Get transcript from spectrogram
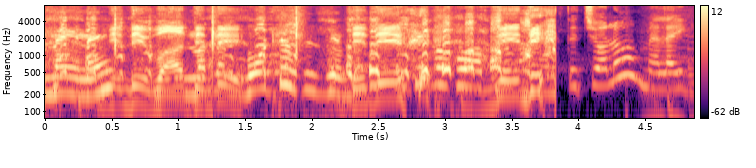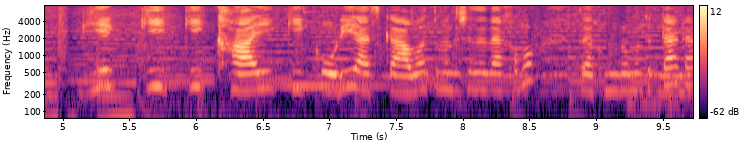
नहीं नहीं दीदी वाह दीदी मतलब what is this game? दीदी दीदी তো চলো মেলায় গিয়ে কি কি খাই কি করি আজকে আবার তোমাদের সাথে দেখাবো তো এখনকার মতো টাটা।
